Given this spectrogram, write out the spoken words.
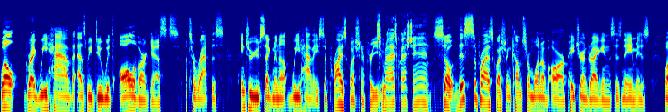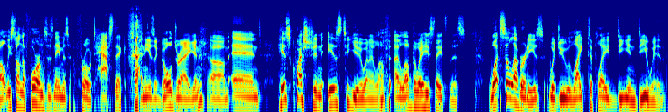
Well, Greg, we have, as we do with all of our guests, to wrap this interview segment up, we have a surprise question for you. Surprise question. So, this surprise question comes from one of our Patreon dragons. His name is, well, at least on the forums, his name is Frotastic, and he is a gold dragon. Um, and his question is to you, and I love, I love the way he states this. What celebrities would you like to play D and D with?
